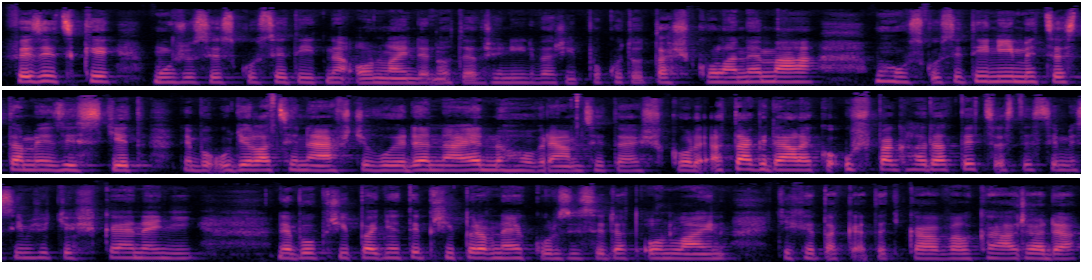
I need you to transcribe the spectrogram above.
fyzicky, můžu si zkusit jít na online den otevřených dveří. Pokud to ta škola nemá, mohu zkusit jinými cestami zjistit nebo udělat si návštěvu jeden na jednoho v rámci té školy a tak dále. Jako už pak hledat ty cesty si myslím, že těžké není. Nebo případně ty přípravné kurzy si dát online. Těch je také teďka velká řada.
